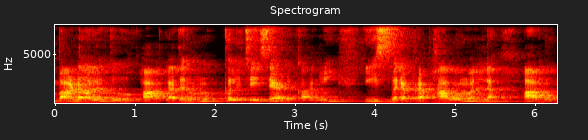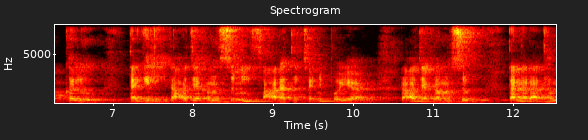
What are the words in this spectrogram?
బాణాలతో ఆ గదను ముక్కలు చేశాడు కానీ ఈశ్వర ప్రభావం వల్ల ఆ మొక్కలు తగిలి రాజహంసుని సారథి చనిపోయాడు. రాజహంసుడు తన రథం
